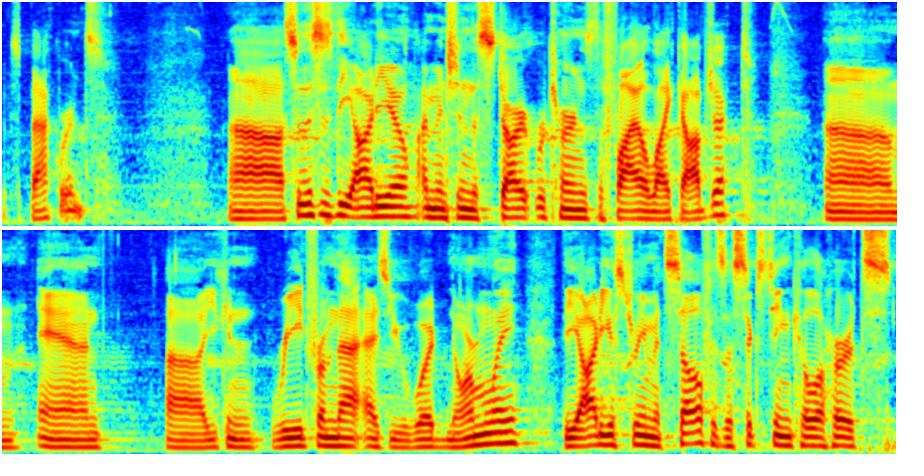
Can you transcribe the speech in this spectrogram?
goes backwards. Uh, so this is the audio. I mentioned the start returns the file-like object. Um, and uh, you can read from that as you would normally. The audio stream itself is a 16 kilohertz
